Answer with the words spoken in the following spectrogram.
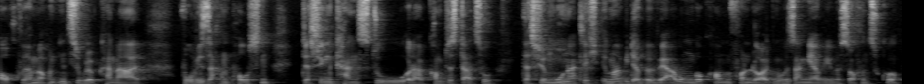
auch, wir haben auch einen Instagram-Kanal, wo wir Sachen posten. Deswegen kannst du oder kommt es dazu, dass wir monatlich immer wieder Bewerbungen bekommen von Leuten, wo wir sagen, ja, wie wirst du auf uns zukommen?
